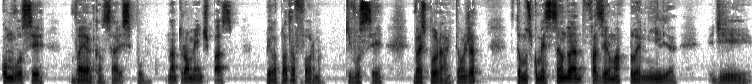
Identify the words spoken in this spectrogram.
Como você vai alcançar esse público? Naturalmente passa pela plataforma que você vai explorar. Então já estamos começando a fazer uma planilha de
